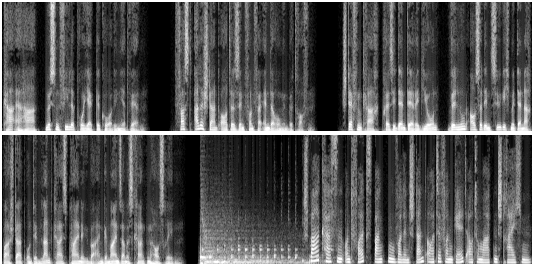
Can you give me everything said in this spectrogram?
KRH, müssen viele Projekte koordiniert werden. Fast alle Standorte sind von Veränderungen betroffen. Steffen Krach, Präsident der Region, will nun außerdem zügig mit der Nachbarstadt und dem Landkreis Peine über ein gemeinsames Krankenhaus reden. Sparkassen und Volksbanken wollen Standorte von Geldautomaten streichen.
